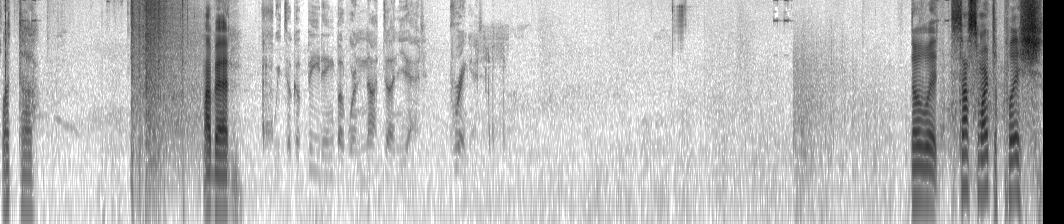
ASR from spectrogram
What the? My bad. We took a beating, but we're not done yet. Bring it. No, it's not smart to push.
